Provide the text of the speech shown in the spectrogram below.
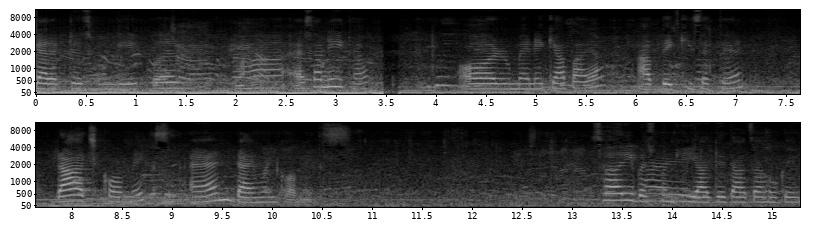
कैरेक्टर्स होंगे पर वहाँ ऐसा नहीं था। और मैंने क्या पाया? आप देख ही सकते हैं। Raj Comics and Diamond Comics सारी बचपन की यादें ताज़ा हो गई।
